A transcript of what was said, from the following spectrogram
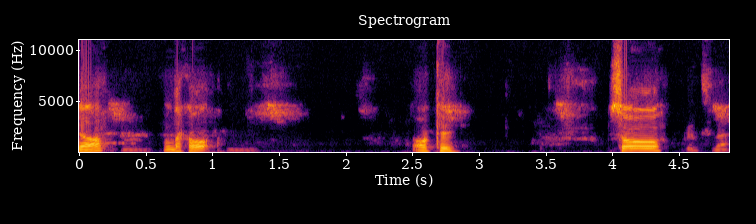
yeah, dako. Okay. So, Goods na.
